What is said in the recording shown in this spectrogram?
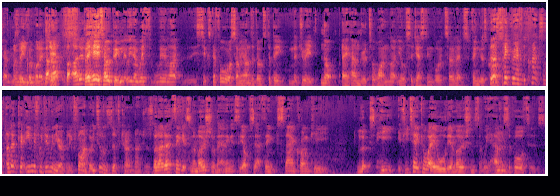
Champions I League mean, football next But year? I, but I don't. But here's hoping. You know, with we're like six to four or something underdogs to beat Madrid, not a hundred to one like you're suggesting, Boyd. So let's fingers But that's crossed. papering over the cracks. I don't care. Even if we do win the Europa League, fine. But we still doesn't deserve to carry the badge. does? But I don't think it's an emotional thing. I think it's the opposite. I think Stan Kroenke looks he. If you take away all the emotions that we have Mm. as supporters,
